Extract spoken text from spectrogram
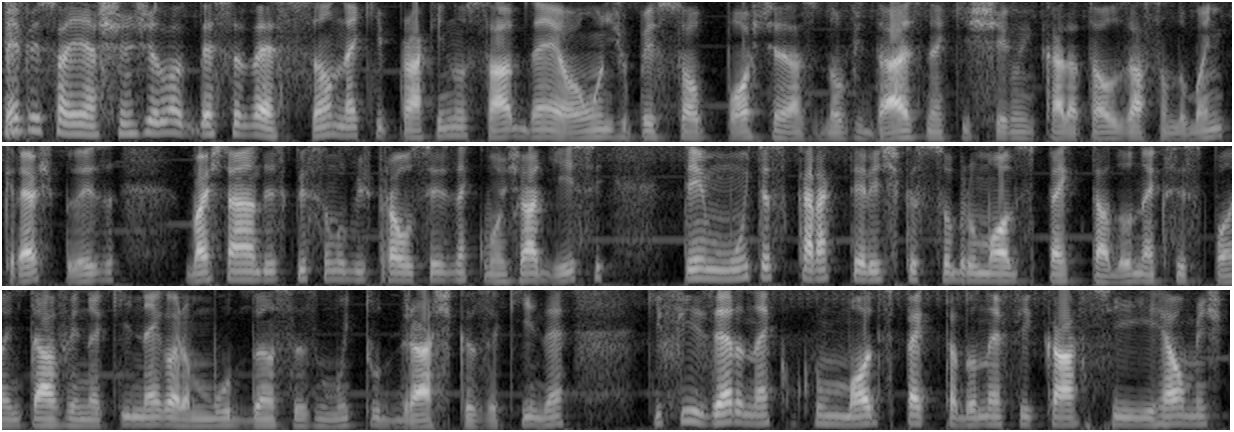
Bem, pessoal, e a changelog dessa versão, né, que pra quem não sabe, né, é onde o pessoal posta as novidades, né, que chegam em cada atualização do Minecraft, beleza? Vai estar na descrição do vídeo pra vocês, né, como eu já disse. Tem muitas características sobre o modo espectador, né, que vocês podem estar vendo aqui, né, agora mudanças muito drásticas aqui, né, que fizeram, né, com que o modo espectador, né, ficasse realmente,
